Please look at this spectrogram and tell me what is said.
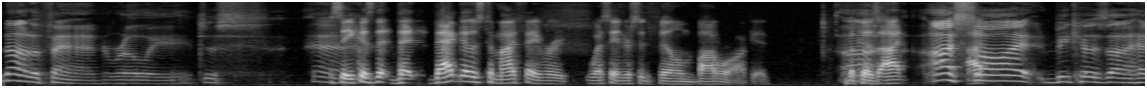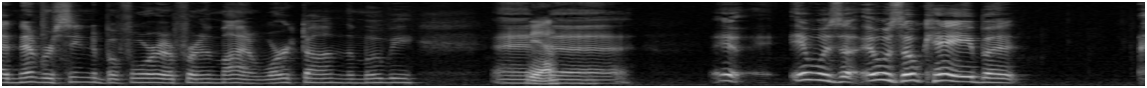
Not a fan, really. Just. eh. See, because that that that goes to my favorite Wes Anderson film, Bottle Rocket. Because I, I saw it because I had never seen it before. A friend of mine worked on the movie, and Yeah. uh, it it was uh, it was okay, but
